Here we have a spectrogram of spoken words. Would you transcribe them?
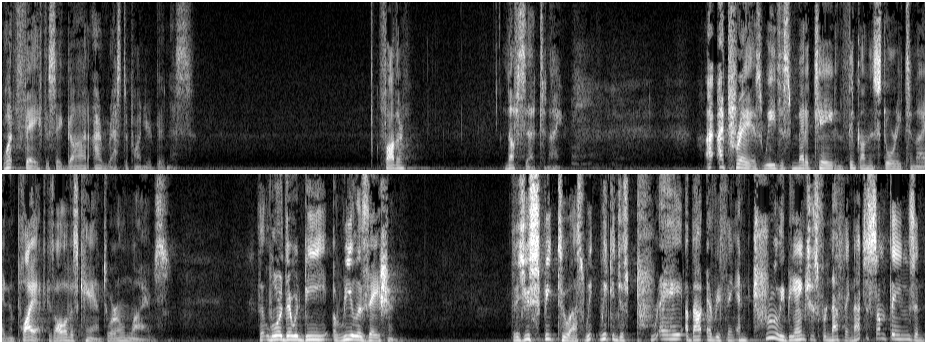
What faith to say, God, I rest upon your goodness. Father, enough said tonight. I, I, pray as we just meditate and think on this story tonight and apply it, because all of us can, to our own lives, that, Lord, there would be a realization that as you speak to us, we, we can just pray about everything and truly be anxious for nothing, not just some things and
